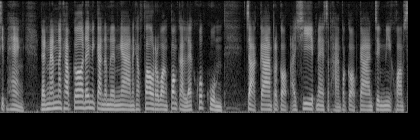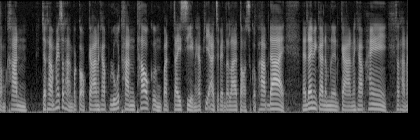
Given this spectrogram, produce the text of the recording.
20 แห่ง ดังนั้นนะครับก็ได้มีการดำเนินงานนะครับเฝ้าระวังป้องกันและควบคุม จากการประกอบอาชีพในสถานประกอบการจึงมีความสำคัญ จะทำให้สถานประกอบการนะครับรู้ทันเท่ากับปัจจัยเสี่ยงนะครับที่อาจจะเป็นอันตรายต่อสุขภาพได้ และได้มีการดำเนินการนะครับให้สถาน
